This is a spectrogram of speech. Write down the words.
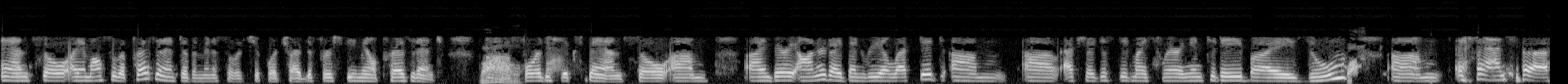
And so I am also the president of the Minnesota Chippewa tribe, the first female president Wow. uh, for the six band. So um, I'm very honored. I've been reelected. Um, uh, actually, I just did my swearing in today by Zoom, um, and uh,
